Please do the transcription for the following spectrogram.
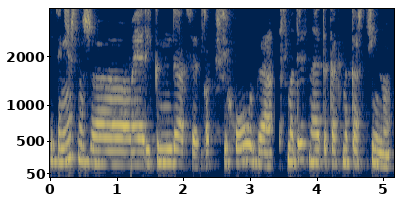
И, конечно же, моя рекомендация как психолога — смотреть на это как на картину,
